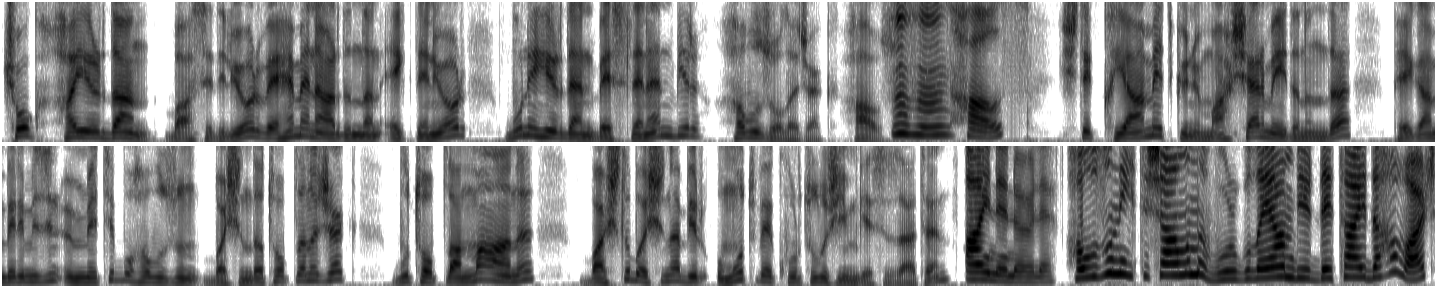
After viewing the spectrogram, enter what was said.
çok hayırdan bahsediliyor ve hemen ardından ekleniyor, bu nehirden beslenen bir havuz olacak, havuz. Hı hı, house. İşte kıyamet günü mahşer meydanında Peygamberimizin ümmeti bu havuzun başında toplanacak. Bu toplanma anı başlı başına bir umut ve kurtuluş imgesi zaten. Aynen öyle. Havuzun ihtişamını vurgulayan bir detay daha var.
